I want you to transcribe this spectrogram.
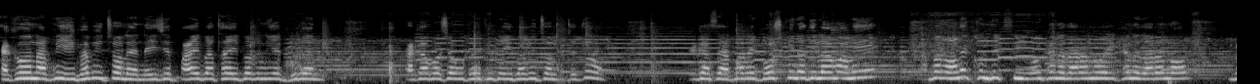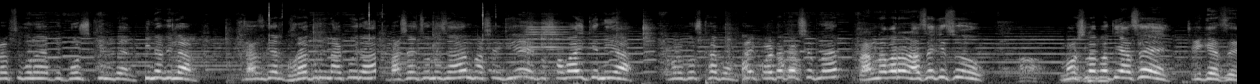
এখন আপনি এইভাবেই চলেন এই যে পায়ে ব্যথা এইভাবে নিয়ে ঘুরেন টাকা পয়সা উঠে উঠে এইভাবেই চলেন তাই তো? ঠিক আছে আপনার এই গোশ কিনে দিলাম আমি আপনার অনেকক্ষণ দেখছি ওইখানে দাঁড়ানো এইখানে দাঁড়ানো। ভাবছি মনে হয় আপনি গোশ কিনবেন। কিনে দিলাম। আজকে আর ঘোরাঘুরি না কইরা বাসায় চলে যান, বাসায় গিয়ে একটু সবাইকে নিয়ে আপনার গোশ খাবেন। ভাই, কয়টা কাটছে আপনার রান্না বাড়ার আছে কিছু। মশলাপাতি আছে? ঠিক আছে।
